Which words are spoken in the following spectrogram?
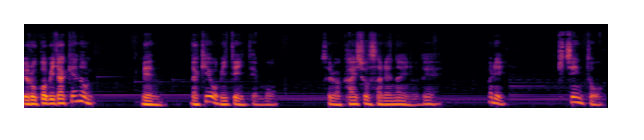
喜びだけの面だけを見ていても、それは解消されないので、やっぱりきちんと、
